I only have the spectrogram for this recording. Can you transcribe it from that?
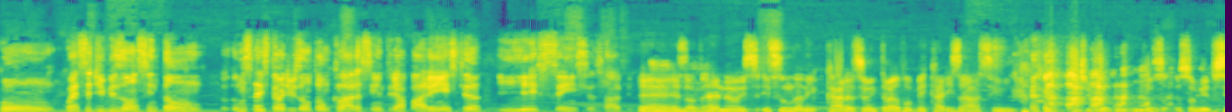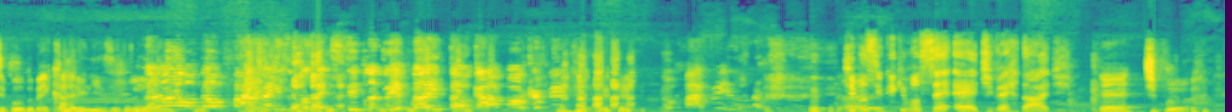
com, com essa divisão assim tão. Eu não sei se tem uma divisão tão clara assim entre aparência e essência, sabe? É, Uhum. exato. É, não, isso, isso não dá nem. Cara, se eu entrar, eu vou becarizar, assim. tipo, eu sou, eu sou meio discípulo do becari nisso, tá ligado? Não, não faça isso. Você é discípula do Ivan, então. Cala a boca, filho. Não faça isso. Tipo assim, o que, que você é de verdade? É, tipo,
